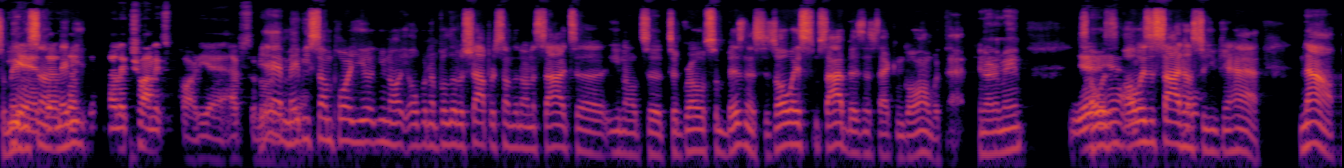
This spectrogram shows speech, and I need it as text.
So maybe yeah, some the, maybe the electronics part. Yeah, absolutely. yeah maybe some point you you know you open up a little shop or something on the side to you know to to grow some business. There's always some side business that can go on with that. You know what I mean? Yeah, it's always, yeah. always a side hustle you can have. Now,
